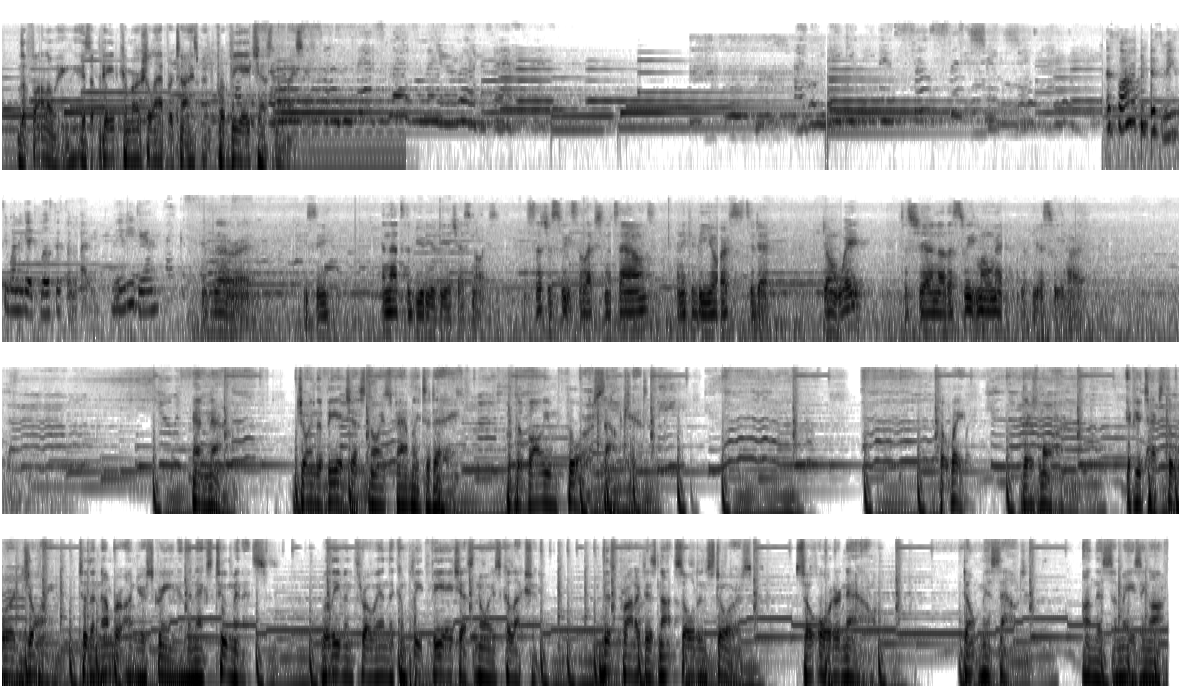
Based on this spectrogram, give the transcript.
The following is a paid commercial advertisement for VHS Noise. A song like this makes you want to get close to somebody. Maybe dance. Is that right? You see? And that's the beauty of VHS Noise. It's such a sweet selection of sounds, and it can be yours today. Don't wait to share another sweet moment with your sweetheart. And now, join the VHS Noise family today with the Volume 4 Sound Kit. But wait, there's more. If you text the word JOIN to the number on your screen in the next two minutes, we'll even throw in the complete VHS Noise collection. This product is not sold in stores, so order now. Don't miss out on this amazing offer.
